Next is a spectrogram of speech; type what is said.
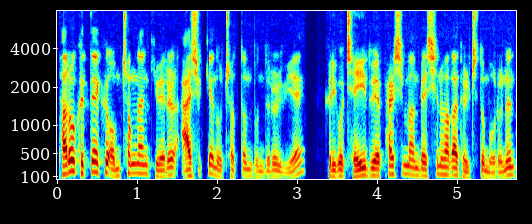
바로 그때 그 엄청난 기회를 아쉽게 놓쳤던 분들을 위해 그리고 제2두의 80만 배 신화가 될지도 모르는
